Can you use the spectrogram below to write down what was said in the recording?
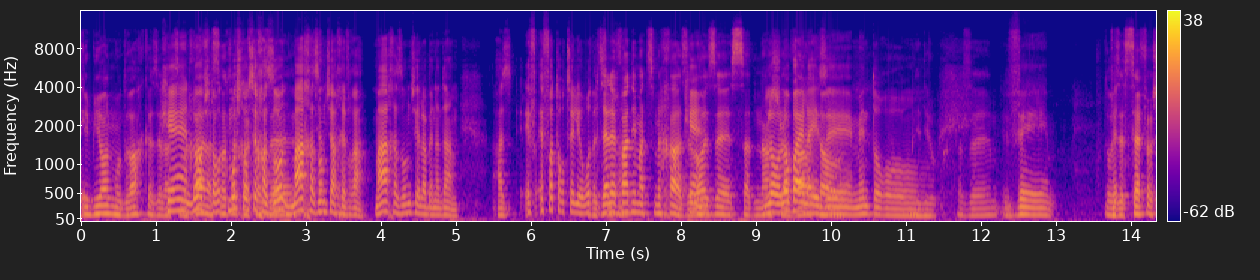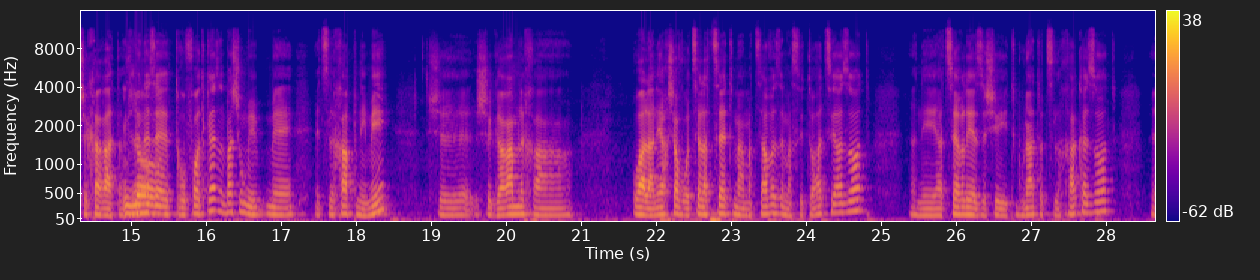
דמיון מודרך כזה כן, לעצמך, לא, שאתה, כמו שאתה עושה כזה- חזון, מה החזון כן, של כן. החברה? מה החזון של הבן אדם? אז איפה, איפה אתה רוצה לראות אבל את זה עצמך? לבד עם עצמך, זה כן. לא איזה סדנה לא, לא בא אליי שעברת או- איזה מנטור או... בדיוק. אז אה, ו... או איזה ספר שקראת. לא. אין איזה תרופות כאלה, זה משהו אצלך פנימי, ש- שגרם לך, וואלה, אני עכשיו רוצה לצאת מהמצב הזה, מהסיטואציה הזאת, אני אעצר לי איזושהי תמונת הצלחה כזאת. אה,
